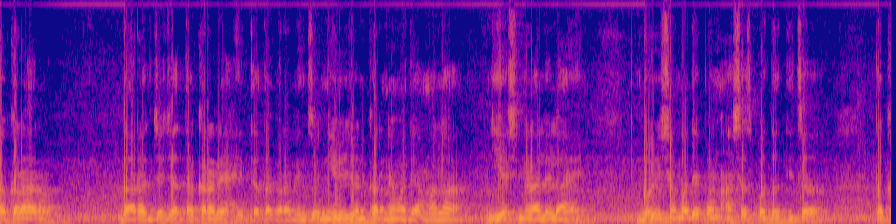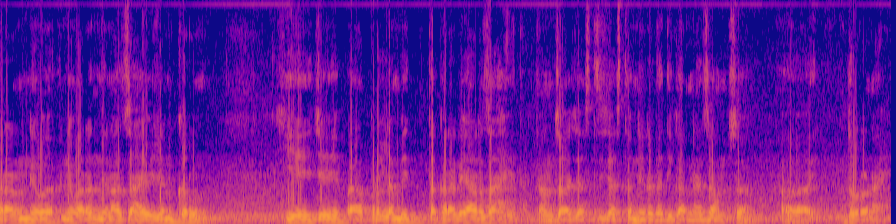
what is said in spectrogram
तक्रारदारांच्या ज्या तक्रारी आहेत त्या तक्रारींचं नियोजन करण्यामध्ये आम्हाला यश मिळालेलं आहे. भविष्यामध्ये पण अशाच पद्धतीचं तक्रार निव निवारण दिनाचं आयोजन करून हे जे प्रलंबित तक्रारी अर्ज आहेत त्यांचा जास्तीत जास्त निर्गती करण्याचं आमचं धोरण आहे.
